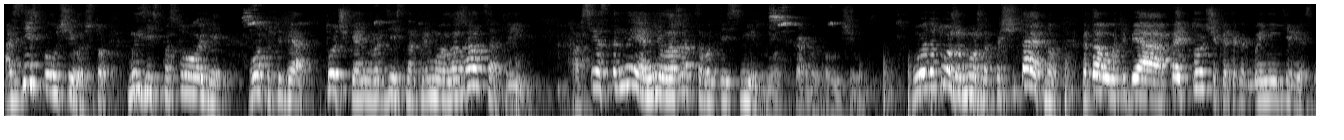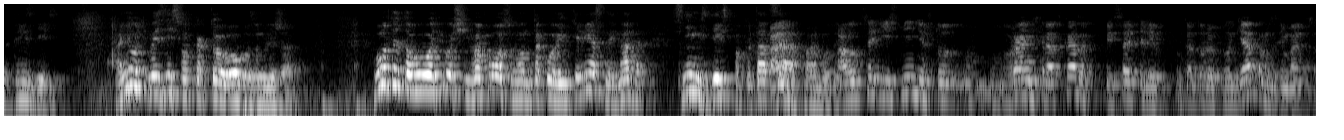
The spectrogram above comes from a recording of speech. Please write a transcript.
А здесь получилось, что мы здесь построили, вот у тебя точки, они вот здесь на прямой ложатся, три, а все остальные, они ложатся вот здесь снизу, вот как бы получилось. Ну это тоже можно посчитать, но когда у тебя пять точек, это как бы неинтересно, три здесь. Они у тебя здесь вот как-то образом лежат. Вот это очень вопрос, он такой интересный, надо с ним здесь попытаться А, работать. а вот, кстати, есть мнение, что в ранних рассказах писатели, которые плагиатом занимаются,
